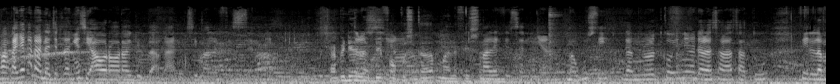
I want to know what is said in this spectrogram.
Makanya kan ada ceritanya si Aurora juga kan, si Maleficent ini. Tapi dia Terus lebih yang fokus ke Maleficent. Maleficent-nya bagus sih dan menurutku ini adalah salah satu film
